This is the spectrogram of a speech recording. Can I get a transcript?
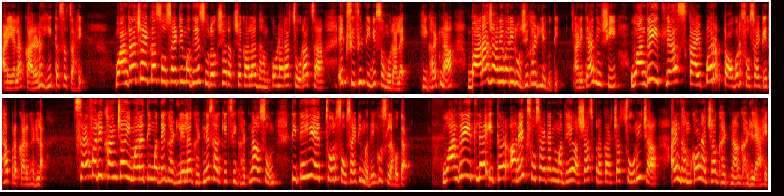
आणि याला कारणही तसंच आहे. वांद्राच्या एका सोसायटीमध्ये सुरक्षा रक्षकाला धमकवणाऱ्या चोराचा एक सीसीटीव्ही समोर आलाय. ही घटना बारा जानेवारी रोजी घडली होती आणि त्या दिवशी वांद्रे इथल्या स्कायपर टॉवर सोसायटीत हा प्रकार घडला. सैफ अली खानच्या इमारतीमध्ये घडलेल्या घटनेसारखीच ही घटना असून तिथेही एक चोर सोसायटीमध्ये घुसला होता. वांद्रे इथल्या इतर अनेक सोसायट्यांमध्ये अशाच प्रकारच्या चोरीच्या आणि धमकावण्याच्या घटना घडल्या आहेत.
